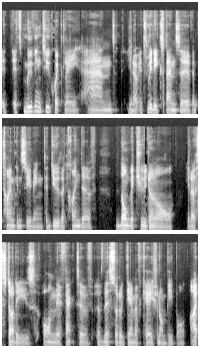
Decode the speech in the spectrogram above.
it, it's moving too quickly, and you know, it's really expensive and time consuming to do the kind of longitudinal you know studies on the effect of of this sort of gamification on people. I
